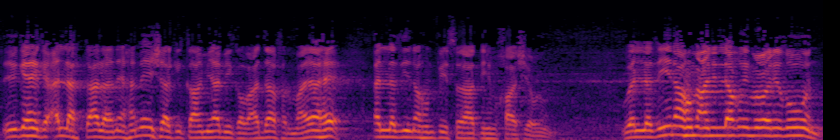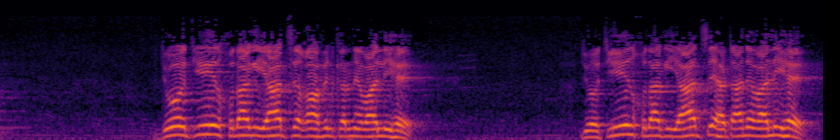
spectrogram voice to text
تو یہ کہیں کہ اللہ تعالیٰ نے ہمیشہ کی کامیابی کا وعدہ فرمایا ہے الذين هم في صلاتهم خاشعون۔ والذين هم عن اللغو معرضون۔ جو چیز خدا کی یاد سے غافل کرنے والی ہے، جو چیز خدا کی یاد سے ہٹانے والی ہے۔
